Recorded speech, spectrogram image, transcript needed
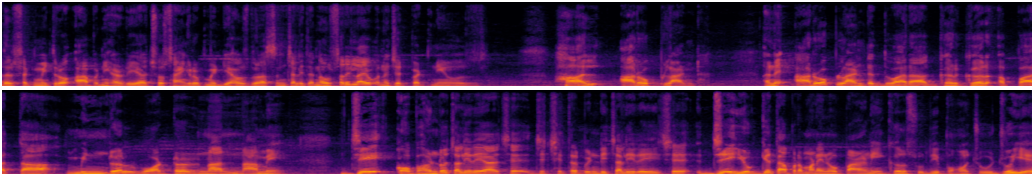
દર્શક મિત્રો, આપ નિહાળ રહ્યા છો સાંઈ મીડિયા હાઉસ દ્વારા સંચાલિત નવસારી લાઈવ અને ઝટપટ ન્યૂઝ. હાલ આરો પ્લાન્ટ અને આરો પ્લાન્ટ દ્વારા ઘર ઘર અપાતા મિનરલ વોટરના નામે જે કૌભાંડો ચાલી રહ્યા છે, જે છેતરપિંડી ચાલી રહી છે, જે યોગ્યતા પ્રમાણેનું પાણી ઘર સુધી પહોંચવું જોઈએ,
